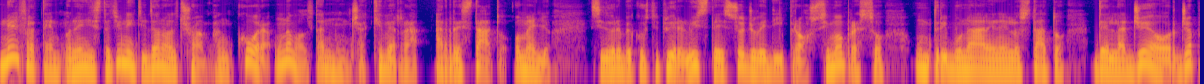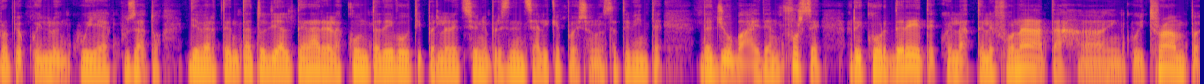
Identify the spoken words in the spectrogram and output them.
Nel frattempo, negli Stati Uniti, Donald Trump ancora una volta annuncia che verrà arrestato, o meglio, si dovrebbe costituire lui stesso giovedì prossimo presso un tribunale nello stato della Georgia, proprio quello in cui è accusato di aver tentato di alterare la conta dei voti per le elezioni presidenziali che poi sono state vinte da Joe Biden. Forse ricorderete quella telefonata uh, in cui Trump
